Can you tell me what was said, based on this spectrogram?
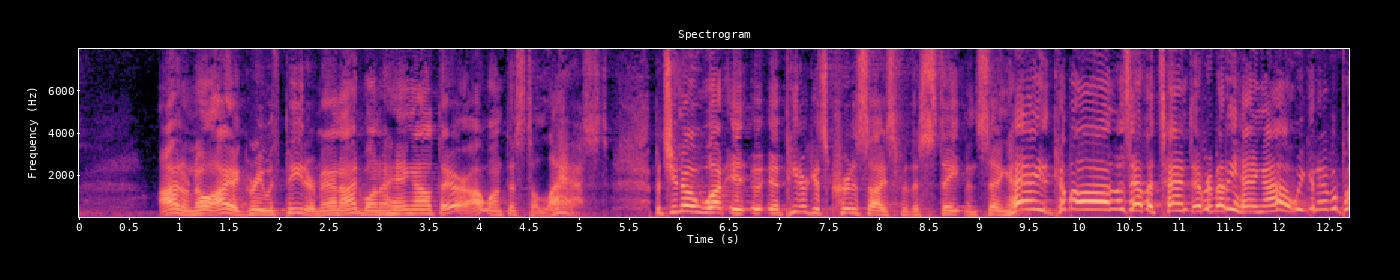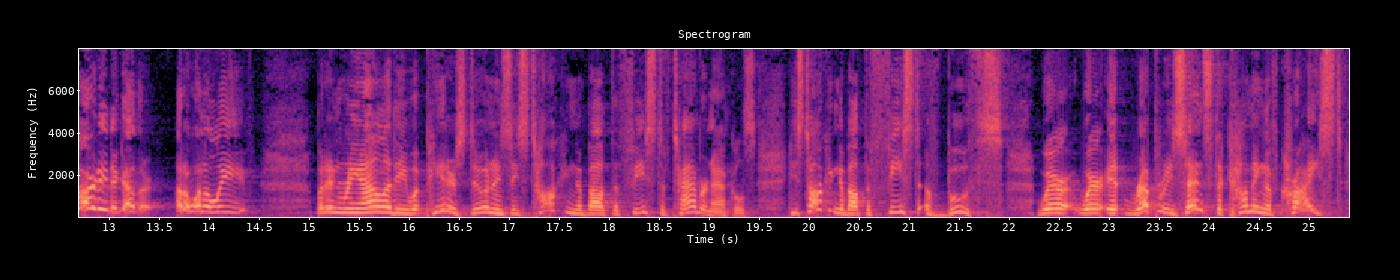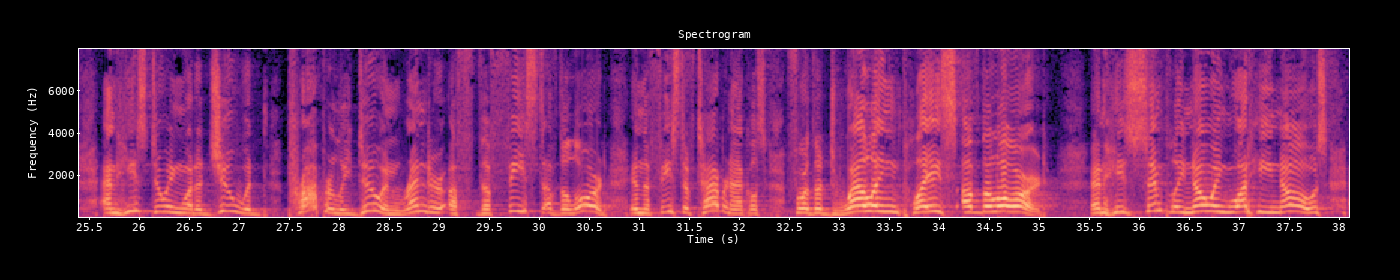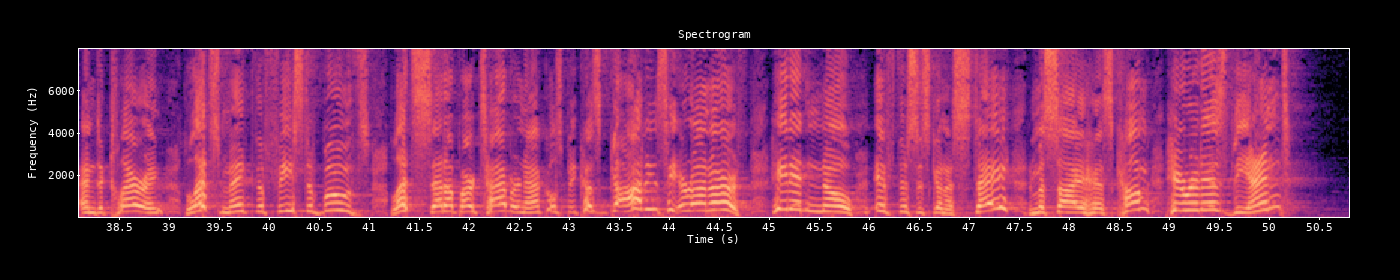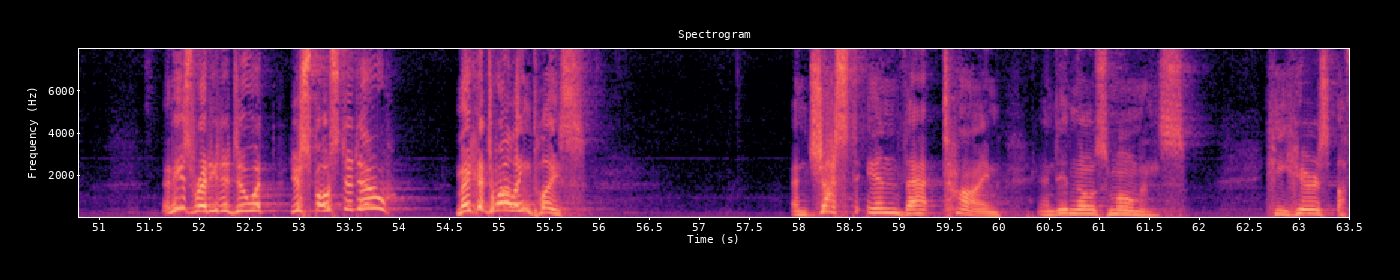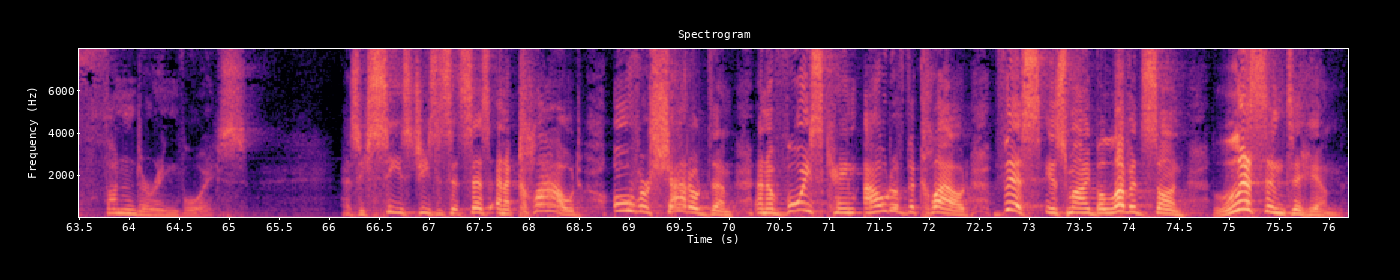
I don't know. I agree with Peter, man. I'd want to hang out there. I want this to last. But you know what? It, it, Peter gets criticized for this statement saying, Hey, come on, let's have a tent. Everybody hang out. We can have a party together. I don't want to leave. But in reality, what Peter's doing is he's talking about the Feast of Tabernacles. He's talking about the Feast of Booths, where, where it represents the coming of Christ. And he's doing what a Jew would properly do and render a, the feast of the Lord in the Feast of Tabernacles for the dwelling place of the Lord and he's simply knowing what he knows and declaring, let's make the Feast of Booths. Let's set up our tabernacles because God is here on earth. He didn't know if this is going to stay. Messiah has come. Here it is, the end. And he's ready to do what you're supposed to do make a dwelling place. And just in that time and in those moments, he hears a thundering voice as he sees Jesus, it says, and a cloud overshadowed them, and a voice came out of the cloud This is my beloved Son, listen to him.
